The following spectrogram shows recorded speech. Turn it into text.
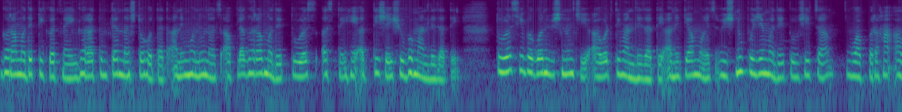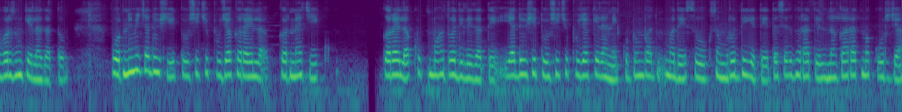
घरामध्ये टिकत नाही. घरातून त्या नष्ट होतात आणि म्हणूनच आपल्या घरामध्ये तुळस असते हे अतिशय शुभ मानले जाते. तुळस ही भगवान विष्णूंची आवडती मानली जाते आणि त्यामुळेच विष्णू पूजेमध्ये तुळशीचा वापर हा आवर्जून केला जातो. पौर्णिमेच्या दिवशी तुळशीची पूजा करायला करण्याची करायला खूप महत्त्व दिले जाते. या दिवशी तुळशीची पूजा केल्याने कुटुंबामध्ये सुख समृद्धी येते. तसेच घरातील नकारात्मक ऊर्जा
